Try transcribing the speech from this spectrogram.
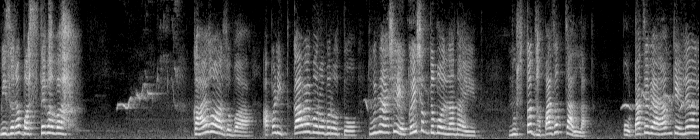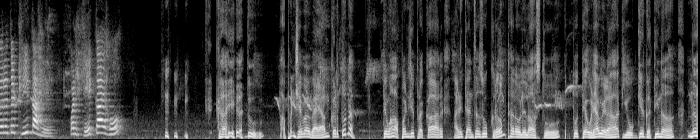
मी जरा बसते बाबा. काय हो आजोबा? आपण इतका वेळ बरोबर होतो. तुम्ही माझ्याशी एकही शब्द बोलला नाहीत. नुसतं झपाझप चाललात. पोटाचे व्यायाम केले वगैरे ते ठीक आहे. पण हे काय हो? काय अदू? आपण जेव्हा व्यायाम करतो ना तेव्हा आपण जे प्रकार आणि त्यांचा जो क्रम ठरवलेला असतो तो तेवढ्या वेळात योग्य गतीनं न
